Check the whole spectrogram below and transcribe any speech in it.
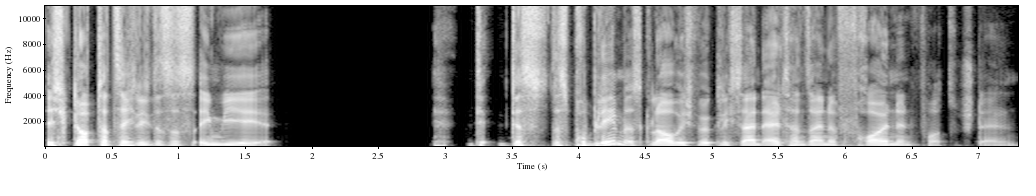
Ich glaube tatsächlich, dass es irgendwie. Das, das Problem ist, glaube ich, wirklich seinen Eltern seine Freundin vorzustellen.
